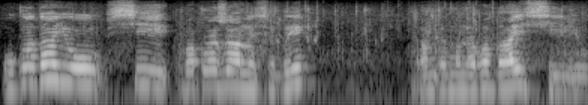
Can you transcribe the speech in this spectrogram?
Укладаю всі баклажани сюди, там, де в мене вода і сіллю.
